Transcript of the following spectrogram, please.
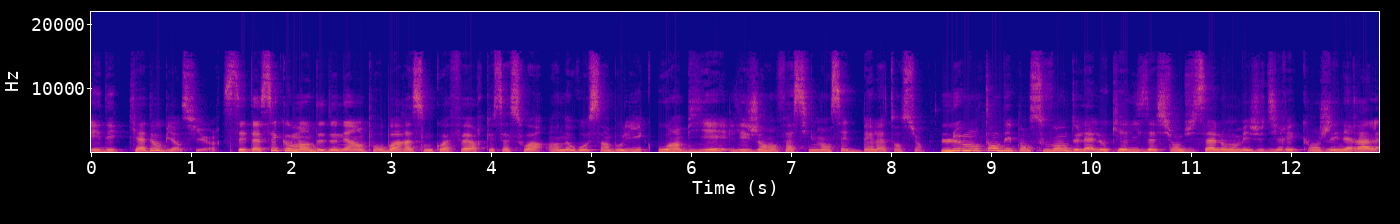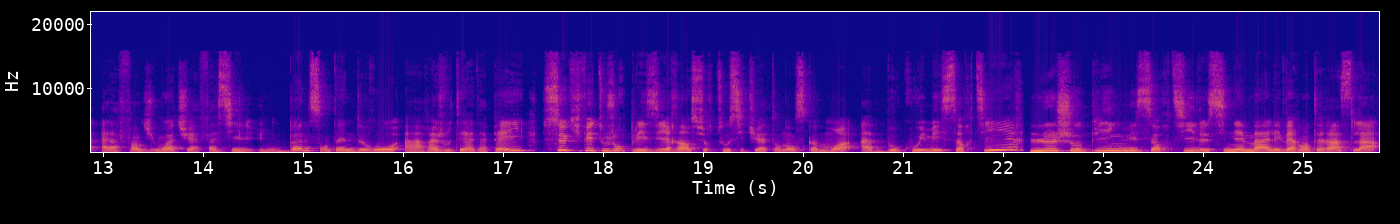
et des cadeaux bien sûr. C'est assez commun de donner un pourboire à son coiffeur, que ça soit un euro symbolique ou un billet, les gens ont facilement cette belle attention. Le montant dépend souvent de la localisation du salon, mais je dirais qu'en général, à la fin du mois, tu as facile une bonne centaine d'euros à rajouter à ta paye, ce qui fait toujours plaisir, hein, surtout si tu as tendance comme moi à beaucoup aimer sortir. Le shopping, les sorties, le cinéma, les verres en terrasse, là,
